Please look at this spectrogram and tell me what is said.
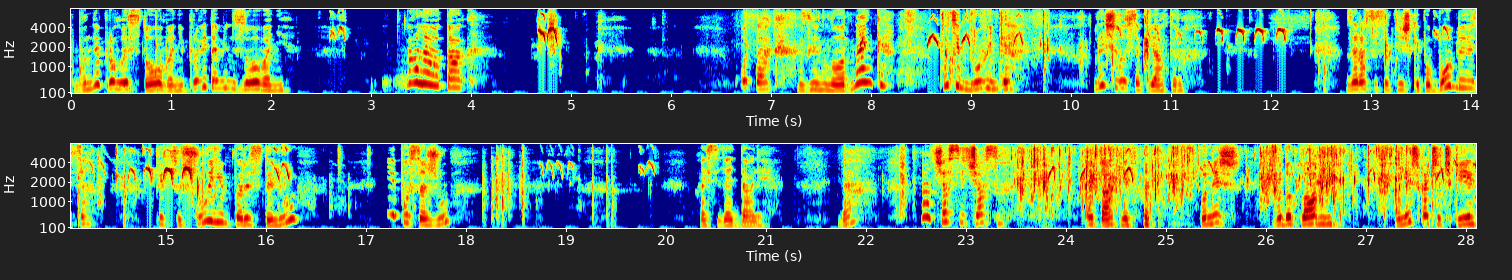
вони проглистовані, провітамінізовані. Але отак. Отак згинуло одненьке, потім другеньке. Лишилося п'ятеро. Зараз усе трішки побоблюється, підсушу їм, перестелю і посажу. Хай сидять далі. Да? А час від часу. Отак їм. Вони ж водоплавні, вони ж качечки.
